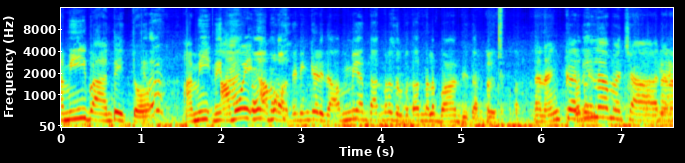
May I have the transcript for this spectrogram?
ಅಮೀಬಾ ಅಂತ ಇತ್ತು. ಅಮಿ ಅಮೋಯ್ ಅಮೋ ನೀನ್ ಹಿಂಗ್ ಹೇಳಿದ ಅಮ್ಮಿ ಅಂತ ಆದ್ಮೇಲೆ ಸ್ವಲ್ಪ ಆದ್ಮೇಲೆ ಬಾ ಅಂದಿದ್ದ. ನಾನು ಹಂಗ್ ಕರ್ದಿಲ್ಲ ಮಚ್ಚ. ನಾನು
